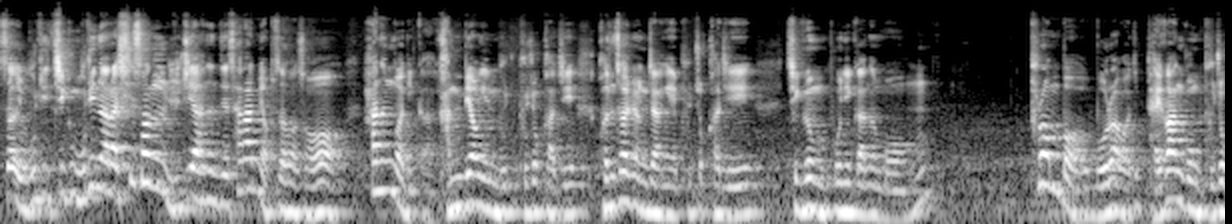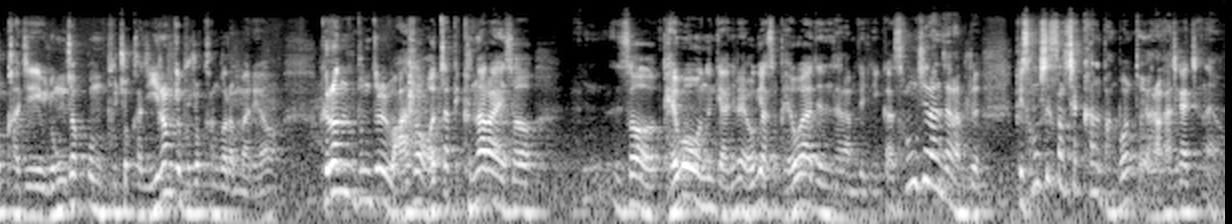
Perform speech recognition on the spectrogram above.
서 우리 지금 우리나라 시설을 유지하는데 사람이 없어서 하는 거니까. 간병인 부- 부족하지 건설 현장에 부족하지. 지금 보니까는 뭐 응? 플럼버 뭐라고 하지? 배관공 부족하지 용접공 부족하지 이런 게 부족한 거란 말이에요. 그런 분들 와서 어차피 그 나라에서 서 배워오는 게 아니라 여기 와서 배워야 되는 사람들이니까 성실한 사람들 그 성실성 체크하는 방법은 또 여러 가지가 있잖아요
